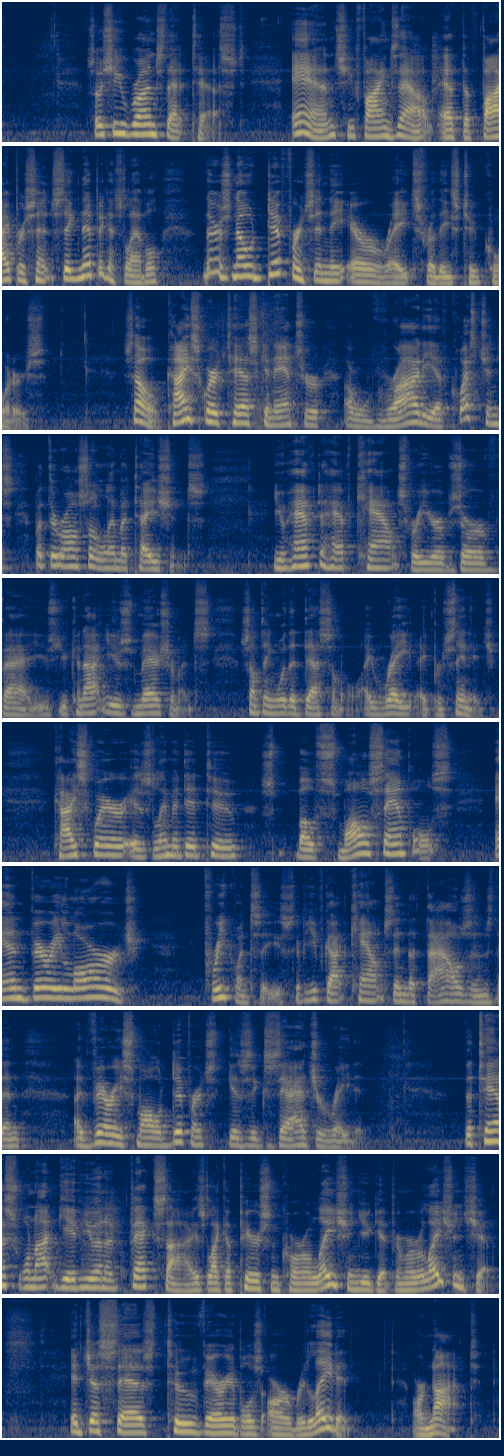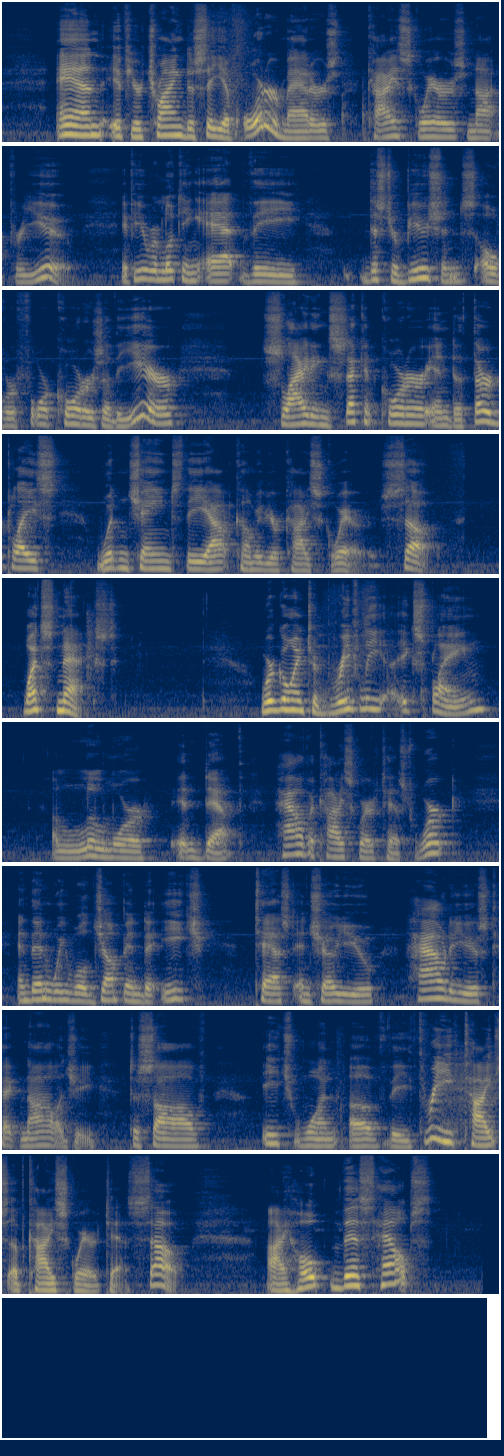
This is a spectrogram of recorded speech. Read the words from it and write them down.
So she runs that test and she finds out at the 5% significance level, there's no difference in the error rates for these two quarters. So chi-square tests can answer a variety of questions, but there are also limitations. You have to have counts for your observed values. You cannot use measurements, something with a decimal, a rate, a percentage. Chi-square is limited to both small samples and very large frequencies. If you've got counts in the thousands, then a very small difference is exaggerated. The test will not give you an effect size like a Pearson correlation you get from a relationship. It just says two variables are related or not. And if you're trying to see if order matters, chi-square's not for you. If you were looking at the distributions over four quarters of the year, sliding second quarter into third place wouldn't change the outcome of your chi-square. So what's next? We're going to briefly explain a little more in depth how the chi-square tests work, and then we will jump into each test and show you how to use technology to solve each one of the three types of chi-square tests. So I hope this helps.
